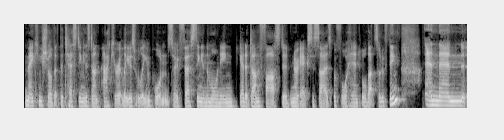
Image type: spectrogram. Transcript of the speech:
making sure that the testing is done accurately is really important. So first thing in the morning, get it done fasted, no exercise beforehand, all that sort of thing. And then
